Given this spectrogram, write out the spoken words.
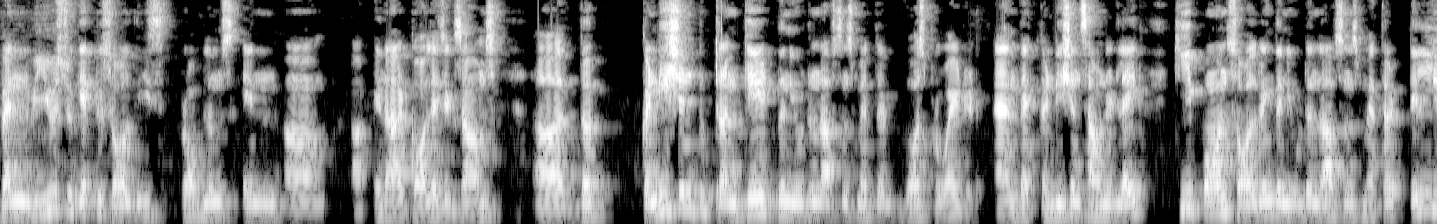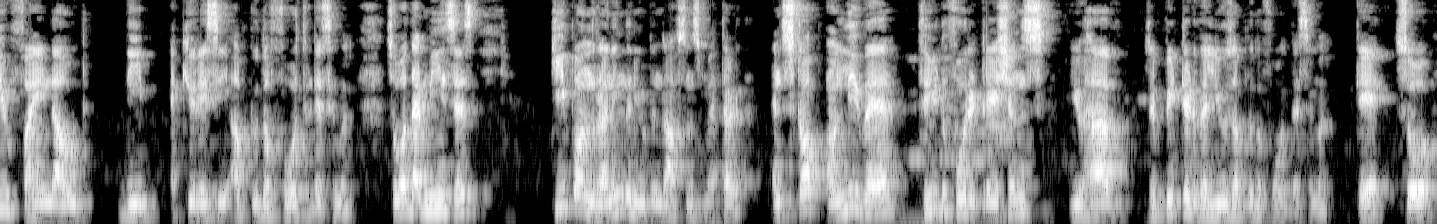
When we used to get to solve these problems in um, uh, in our college exams uh, the condition to truncate the newton-raphson's method was provided. And that condition sounded like keep on solving the newton-raphson's method till you find out the accuracy up to the fourth decimal. So what that means is keep on running the newton-raphson's method and stop only where three to four iterations you have repeated values up to the fourth decimal okay? So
